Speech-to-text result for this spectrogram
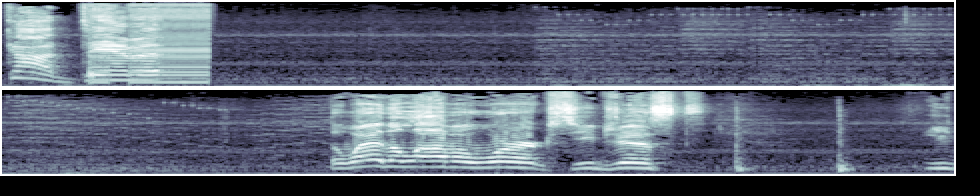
God damn it. The way the lava works, you just... You,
